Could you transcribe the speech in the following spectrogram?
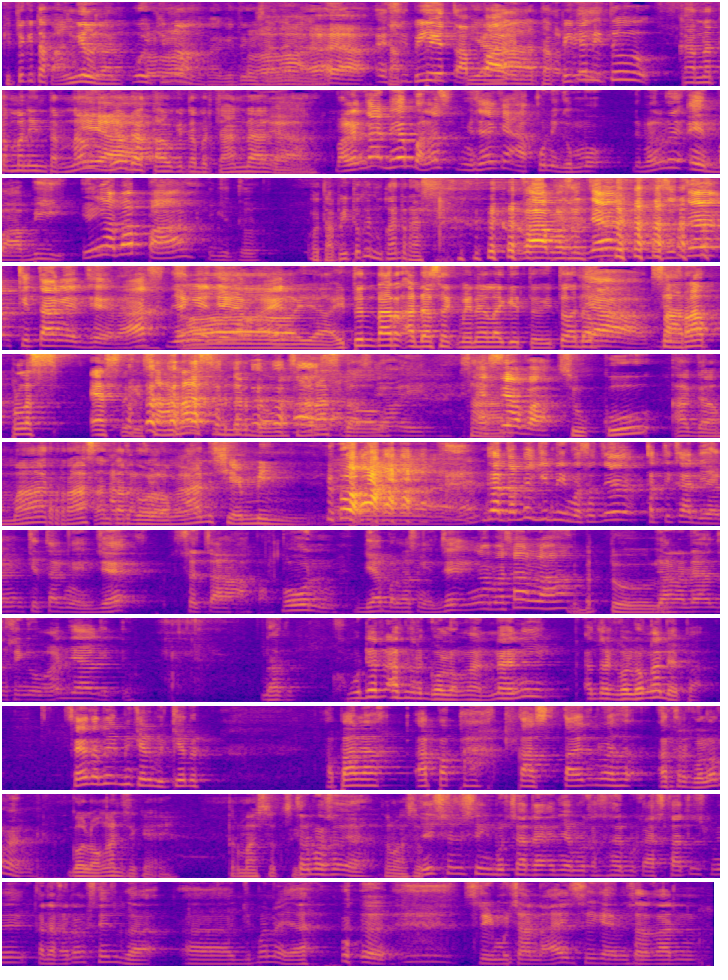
Itu kita panggil kan, woi Cina kayak gitu misalnya Oh, kan. iya, iya. Eh, tapi sipit, apa ya, gitu. tapi, kan Tapi- itu karena teman internal Iya. dia udah tahu kita bercanda Ya. kan. Paling nggak dia balas misalnya kayak aku nih gemuk. Dia balas, eh babi. Ya nggak apa-apa gitu. Oh tapi itu kan bukan ras. Enggak, maksudnya maksudnya kita ngejek ras, dia ngejek yang lain. Oh iya, itu ntar ada segmennya lagi tuh. Itu ada Ya, Sara plus S lagi. Saras bener dong, Saras Saras, dong. yoi. Sa- S-nya apa? Suku, agama, ras, antar golongan, shaming. Enggak, tapi gini maksudnya ketika dia kita ngejek secara apa pun, dia balas ngejek nggak masalah. Betul. Jangan ada yang tersinggung aja gitu. Nah, kemudian antar golongan. Nah, ini antar golongan ya, Pak. Saya tadi mikir-mikir apalah apakah kasta itu antar golongan? Golongan sih kayaknya. Termasuk sih. Termasuk ya? Termasuk. Jadi sering bercandaan yang berkasta berkasta itu sebenarnya kadang-kadang saya juga eh, gimana ya? sering bercandain sih kayak misalkan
